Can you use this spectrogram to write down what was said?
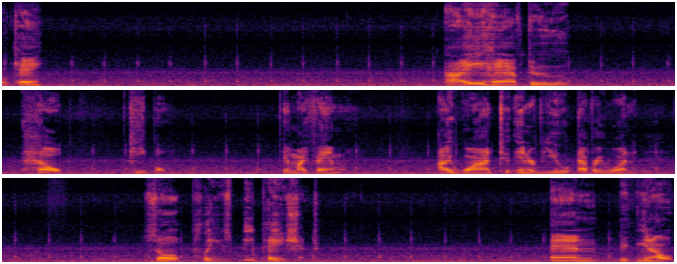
okay? I have to help people in my family. I want to interview everyone. So please be patient. And, you know,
